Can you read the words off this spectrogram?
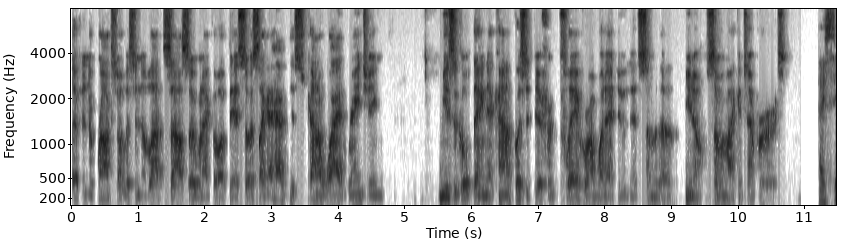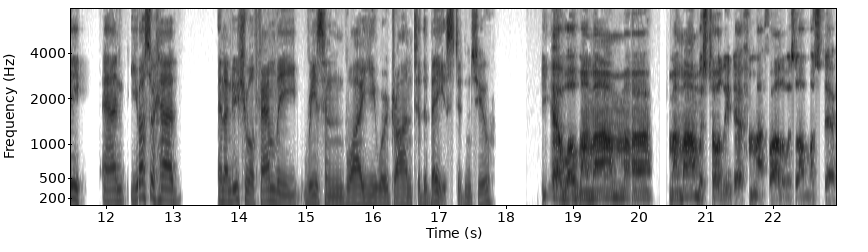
lived in the Bronx, so I listen to a lot of salsa when I go up there. So it's like I have this kind of wide ranging musical thing that kind of puts a different flavor on what I do than some of the, you know, some of my contemporaries. I see. And you also had an unusual family reason why you were drawn to the bass, didn't you? Yeah, well, my mom, uh, my mom was totally deaf, and my father was almost deaf.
